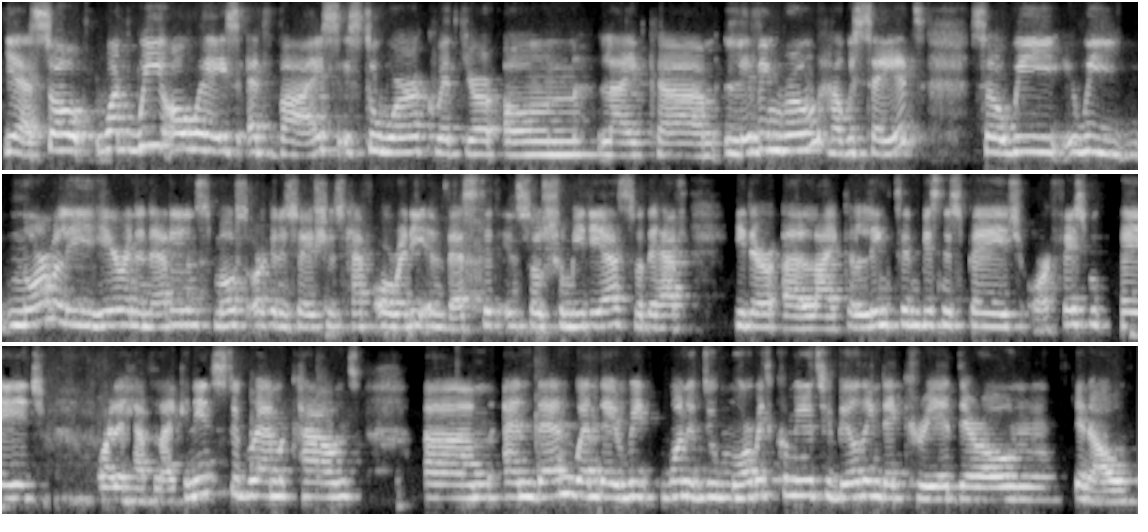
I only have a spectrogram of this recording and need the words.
Yeah, so what we always advise is to work with your own like um, living room, how we say it. So we we normally here in the Netherlands, most organizations have already invested in social media. So they have either uh, like a LinkedIn business page or a Facebook page, or they have like an Instagram account. Um, and then when they re- want to do more with community building, they create their own, you know,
